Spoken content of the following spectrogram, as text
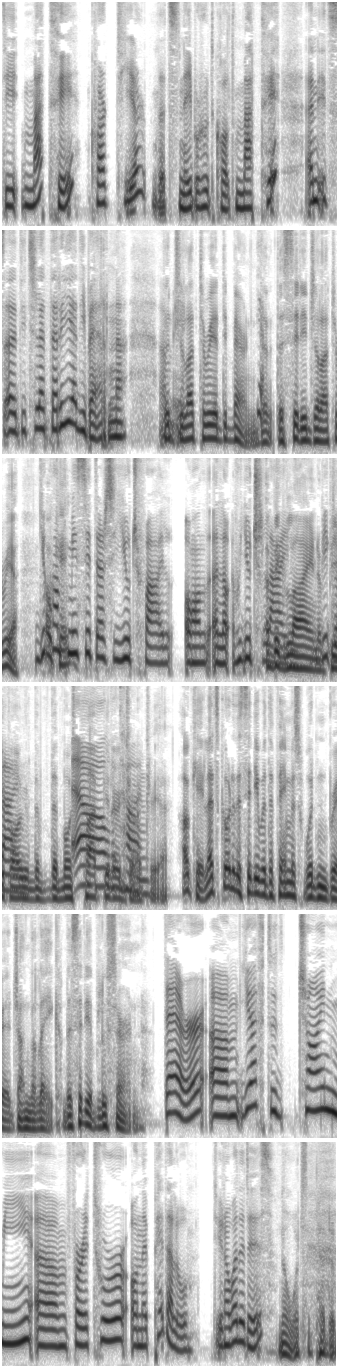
the Matte quartier, that's a neighborhood called Matte, and it's uh, the Gelateria di Berna. The Um, Gelateria di Bern, yeah. the, the city gelateria. You okay. can't miss it. There's a huge file on a lo- huge a line. big line of big people, line. The, the most the popular time. gelateria. Okay, let's go to the city with the famous wooden bridge on the lake, the city of Lucerne. There, um, you have to join me um, for a tour on a pedalo. Do you know what it is? No, what's the pedal?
